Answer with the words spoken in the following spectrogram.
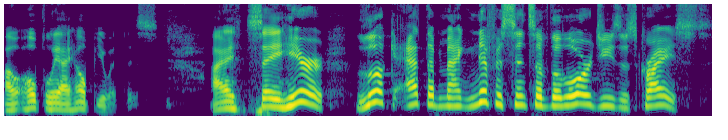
I'll, hopefully, I help you with this. I say here, look at the magnificence of the Lord Jesus Christ.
